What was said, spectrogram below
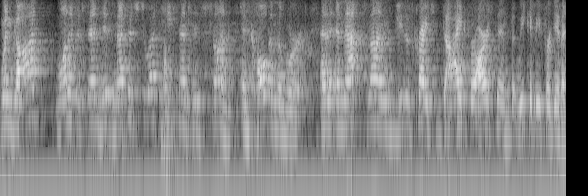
When God wanted to send his message to us, he sent his Son and called him the Word. And, and that Son, Jesus Christ, died for our sins that we could be forgiven.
